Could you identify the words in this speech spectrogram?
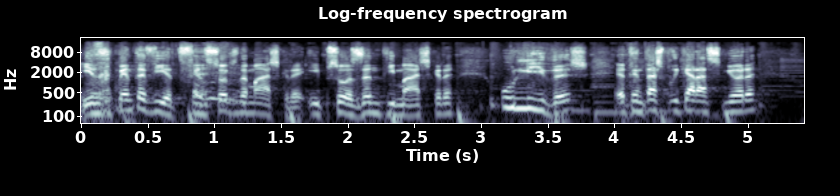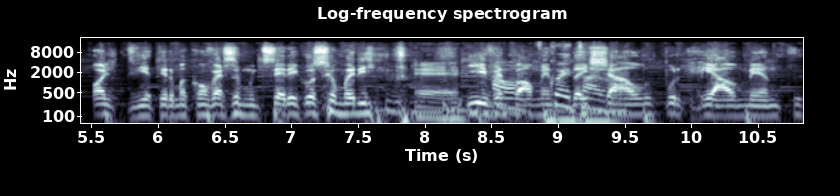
E de repente havia defensores da máscara e pessoas anti-máscara unidas a tentar explicar à senhora. Olha, devia ter uma conversa muito séria com o seu marido É. e eventualmente Oh, deixá-lo, porque realmente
